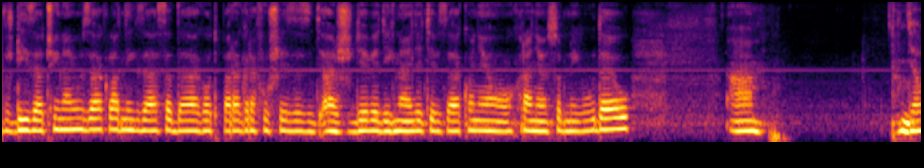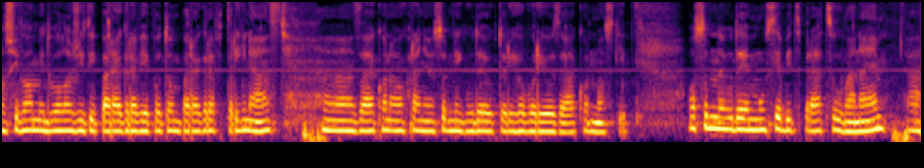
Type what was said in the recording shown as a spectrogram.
vždy začínajú v základných zásadách. Od paragrafu 6 až 9 ich nájdete v zákone o ochrane osobných údajov. A ďalší veľmi dôležitý paragraf je potom paragraf 13 eh, zákona o ochrane osobných údajov, ktorý hovorí o zákonnosti. Osobné údaje musia byť spracúvané a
